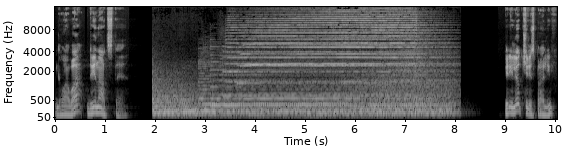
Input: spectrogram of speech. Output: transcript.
Глава 12 Перелет через пролив,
